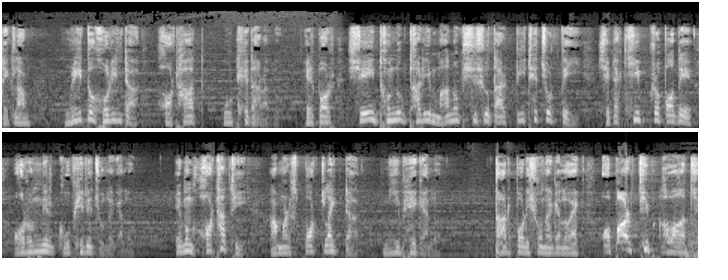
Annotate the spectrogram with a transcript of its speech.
দেখলাম মৃত হরিণটা হঠাৎ উঠে দাঁড়াল। এরপর সেই ধনুকধারী মানব শিশু তার পিঠে চড়তেই সেটা ক্ষিপ্র পদে অরণ্যের গভীরে চলে গেল এবং হঠাৎই আমার স্পটলাইটটা নিভে গেল। তারপরে শোনা গেল এক অপার্থিব আওয়াজ,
